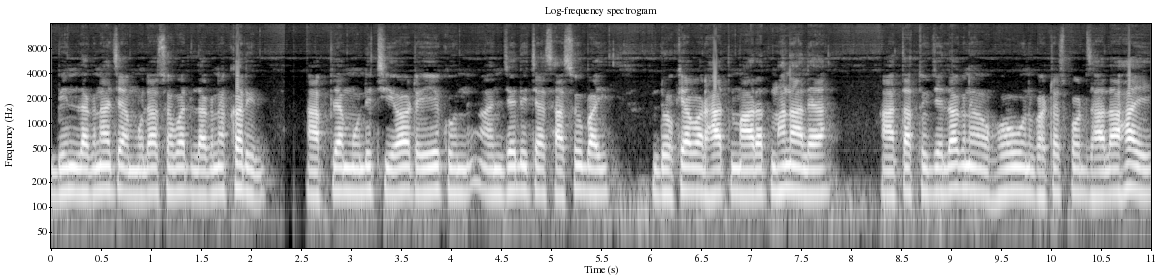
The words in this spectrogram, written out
बिनलग्नाच्या मुलासोबत लग्न करीन. आपल्या मुलीची अट ऐकून अंजलीच्या सासूबाई डोक्यावर हात मारत म्हणाल्या आता तुझे लग्न होऊन घटस्फोट झाला आहे.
